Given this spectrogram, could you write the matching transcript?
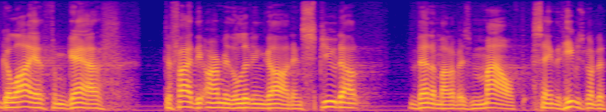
Goliath from Gath defied the army of the living God and spewed out venom out of his mouth, saying that he was going to,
